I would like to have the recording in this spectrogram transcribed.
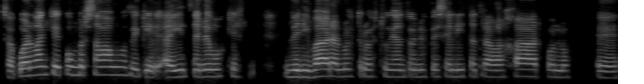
¿Se acuerdan que conversábamos de que ahí tenemos que derivar a nuestro estudiante, un especialista, a trabajar con los eh,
